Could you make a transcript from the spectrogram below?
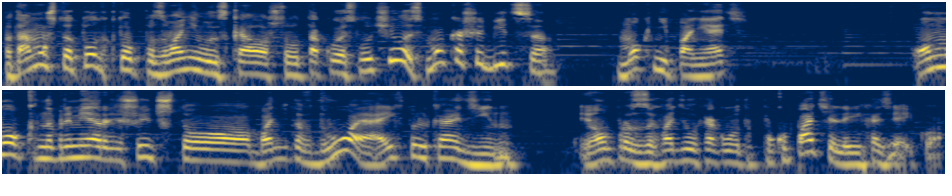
Потому что тот, кто позвонил и сказал, что вот такое случилось, мог ошибиться, мог не понять. Он мог, например, решить, что бандитов двое, а их только один. И он просто захватил какого-то покупателя и хозяйку.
